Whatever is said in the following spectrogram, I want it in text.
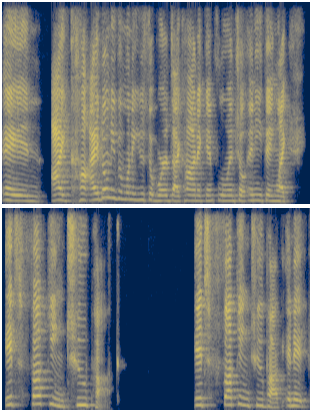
an icon. I don't even want to use the words iconic, influential, anything like. It's fucking Tupac. It's fucking Tupac. And it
